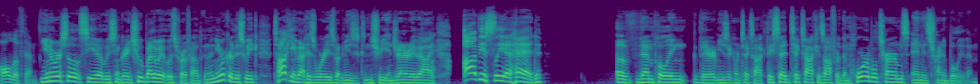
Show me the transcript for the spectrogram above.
All of them. Universal CEO Lucian Grainge, who, by the way, was profiled in the New Yorker this week, talking about his worries about the music industry and generative AI, obviously ahead of them pulling their music from TikTok. They said TikTok has offered them horrible terms and is trying to bully them.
